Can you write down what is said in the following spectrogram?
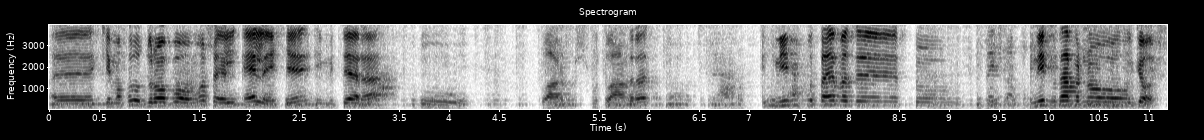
Ε, και με αυτόν τον τρόπο όμως έλεγχε η μητέρα του, του, άντρα, ας πούμε, του άνδρα την νύφη που θα έβαζε στο. την νύφη που θα έπαιρνε ο γιος.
